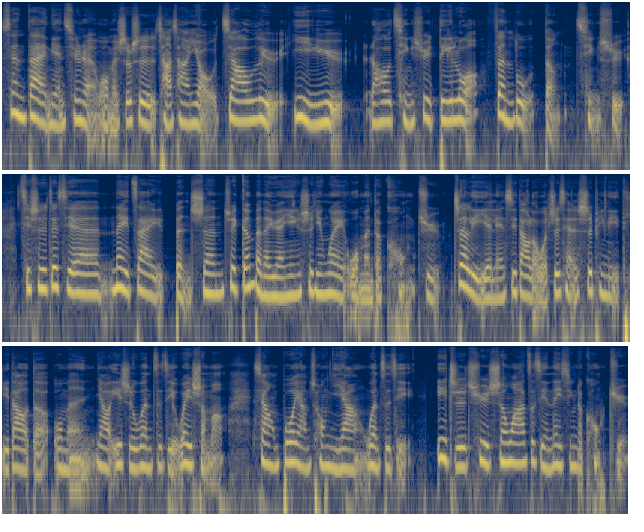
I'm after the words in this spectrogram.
现代年轻人，我们是不是常常有焦虑、抑郁，然后情绪低落、愤怒等情绪？其实这些内在本身最根本的原因，是因为我们的恐惧。这里也联系到了我之前视频里提到的，我们要一直问自己为什么，像剥洋葱一样问自己。一直去深挖自己内心的恐惧。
